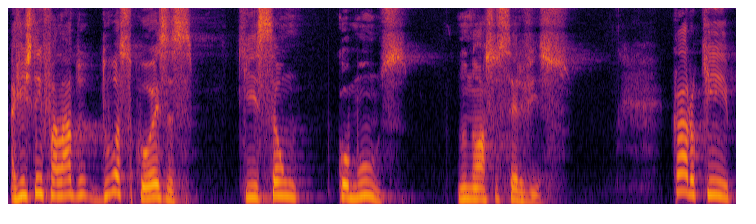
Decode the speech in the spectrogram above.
A gente tem falado duas coisas que são comuns no nosso serviço. Claro que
